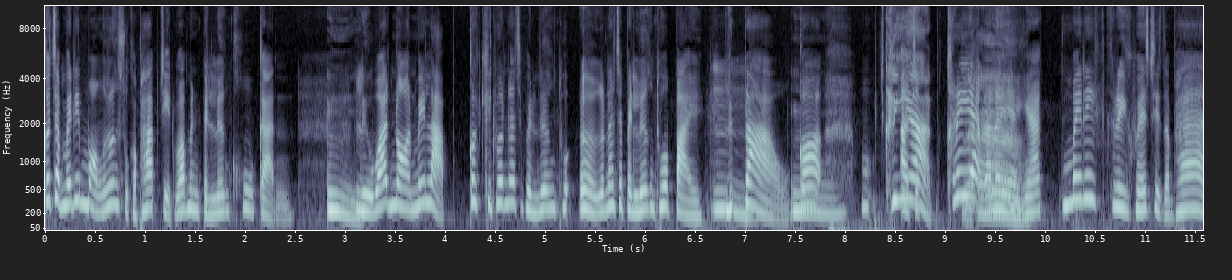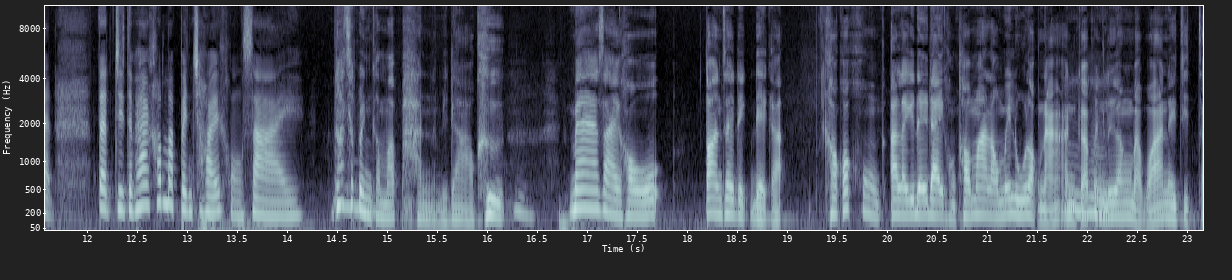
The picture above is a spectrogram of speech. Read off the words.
ก็จะไม่ได้มองเรื่องสุขภาพจิตว่ามันเป็นเรื่องคู่กันอืมหรือว่านอนไม่หลับก็คิดว่าน่าจะเป็นเรื่องทั่วเออก็น่าจะเป็นเรื่องทั่วไป หรือเปล่า ก็เครียดอาจจะเครียดอ่าอะไรอย่างเงี้ย ไม่ได้ request จิตแพทย์ แต่จิตแพทย์เข้ามาเป็น choice ของทรายน่าจะเป็นกรรมพันธุ์อะพี่ดาวคือแม่ทรายเขาตอนทรายเด็ก ๆ อะเขาก็คงอะไรใด ๆ ของเขามาเราไม่รู้หรอกนะ อันก็เป็นเรื่องแบบว่าในจิตใจ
